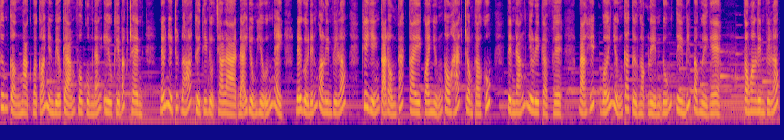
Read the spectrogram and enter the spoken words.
zoom cận mặt và có những biểu cảm vô cùng đáng yêu khi bắt trend. Nếu như trước đó, Thùy Tiên được cho là đã dùng hiệu ứng này để gửi đến Quang Linh Vlog khi diễn tả động tác tay qua những câu hát trong ca khúc Tình đắng như ly cà phê, bản hit với những ca từ ngọt liệm đúng tim biết bao người nghe. Còn Quang Linh Vlog,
